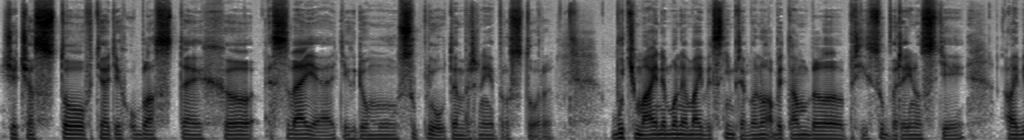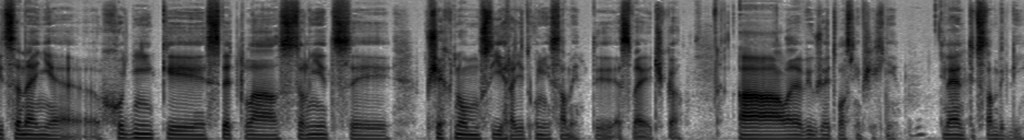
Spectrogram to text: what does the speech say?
že často v těch, těch oblastech eh, SVJ, těch domů, suplují ten veřejný prostor. Buď mají nebo nemají věcní břemeno, aby tam byl přístup veřejnosti, ale víceméně chodníky, světla, silnici, všechno musí hradit oni sami, ty SVJčka. Ale využijí to vlastně všichni, nejen ty, co tam bydlí.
